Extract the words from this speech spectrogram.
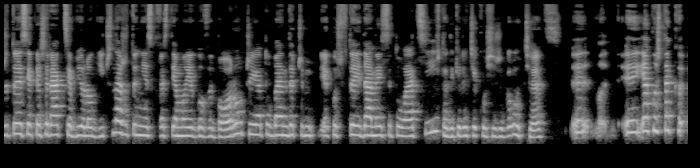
że to jest jakaś reakcja biologiczna, że to nie jest kwestia mojego wyboru, czy ja tu będę, czy jakoś w tej danej sytuacji. Wtedy, kiedy cię kusi, żeby uciec. Y, y, jakoś tak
